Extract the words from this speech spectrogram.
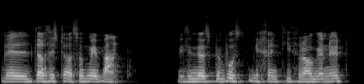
Weil das ist das, was wir wollen. Wir sind uns bewusst, wir können die Frage nicht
